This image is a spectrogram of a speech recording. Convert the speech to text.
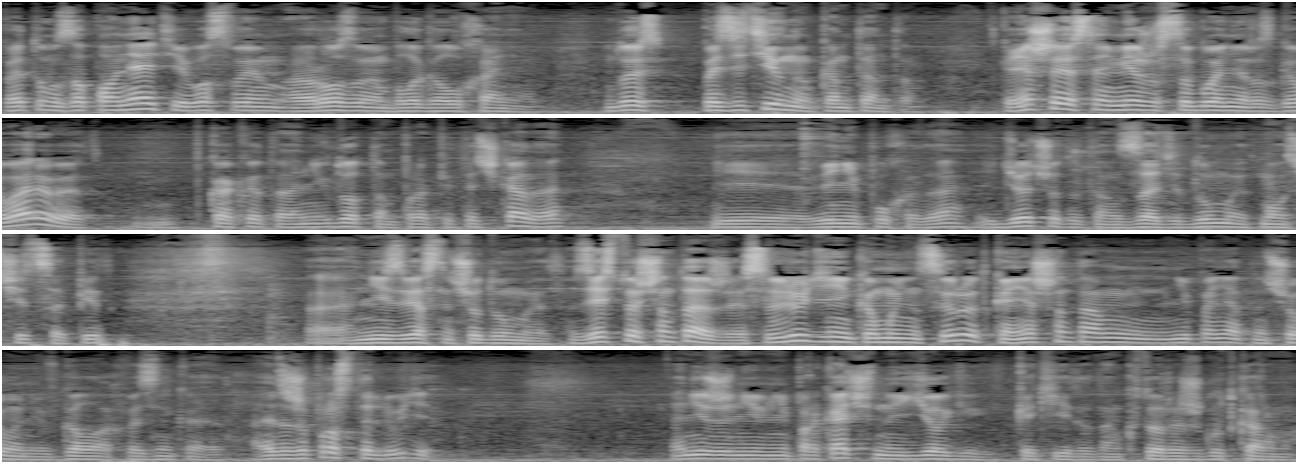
Поэтому заполняйте его своим розовым благоуханием. Ну, то есть, позитивным контентом. Конечно, если они между собой не разговаривают, как это анекдот там про пятачка, да, и Винни-Пуха, да, идет что-то там сзади думает, молчит, сопит, э, неизвестно, что думает. Здесь точно так же. Если люди не коммуницируют, конечно, там непонятно, что у них в головах возникает. А это же просто люди. Они же не, не прокачанные йоги какие-то там, которые жгут карму.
